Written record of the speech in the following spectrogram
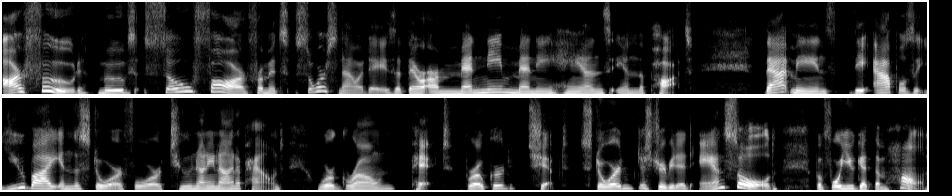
Our food moves so far from its source nowadays that there are many, many hands in the pot. That means the apples that you buy in the store for $2.99 a pound were grown, picked, brokered, shipped, stored, distributed, and sold before you get them home.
